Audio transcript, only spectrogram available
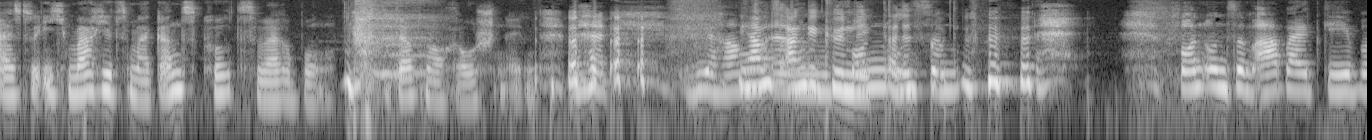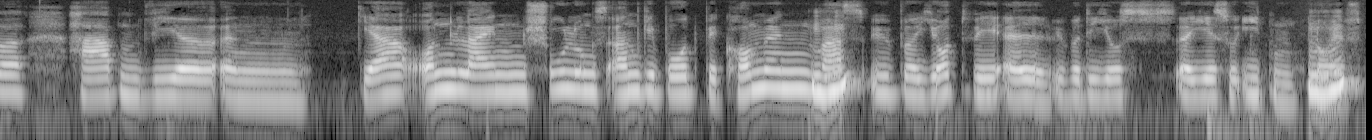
Also ich mache jetzt mal ganz kurz Werbung. Ich darf noch rausschneiden. Wir haben es ähm, angekündigt, alles unserem, gut. von unserem Arbeitgeber haben wir ein ja Online-Schulungsangebot bekommen, mhm. was über JWL, über die Jus äh, Jesuiten mhm. läuft.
